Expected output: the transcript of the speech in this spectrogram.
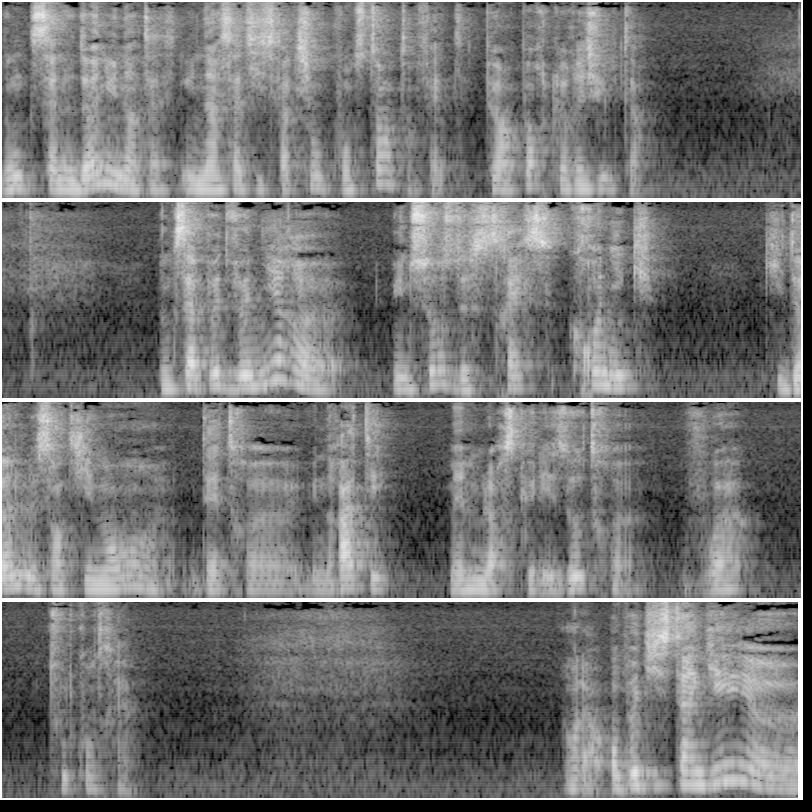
Donc ça nous donne une, insatisfaction constante en fait, peu importe le résultat. Donc ça peut devenir une source de stress chronique qui donne le sentiment d'être euh, une ratée, même lorsque les autres euh, voient tout le contraire. On peut distinguer euh,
